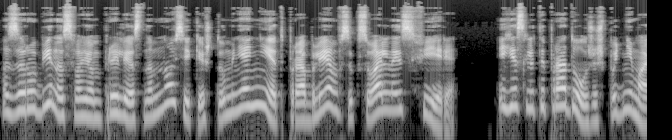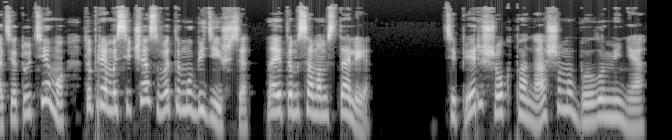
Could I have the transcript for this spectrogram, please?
«Заруби на своем прелестном носике, что у меня нет проблем в сексуальной сфере. И если ты продолжишь поднимать эту тему, то прямо сейчас в этом убедишься, на этом самом столе». Теперь шок по-нашему был у меня.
